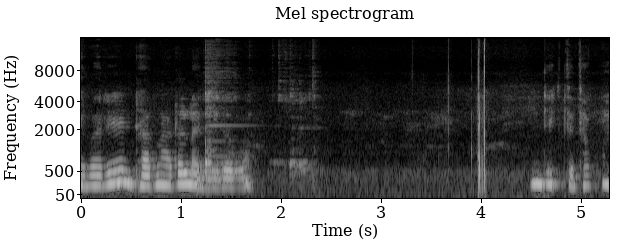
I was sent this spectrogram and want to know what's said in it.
এবারে ঢাকনাটা লাগিয়ে দেবো। দেখতে থাকুন।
